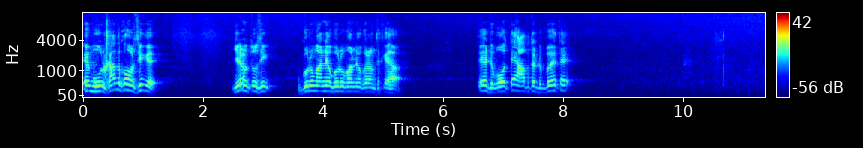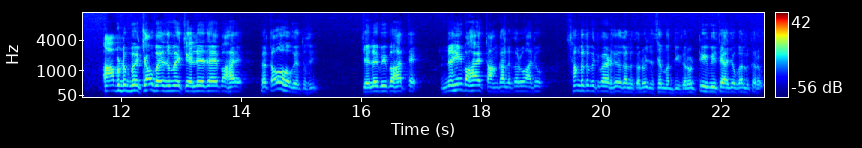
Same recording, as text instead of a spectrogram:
ਇਹ ਮੂਰਖੰਦ ਦੇ ਸੀਗੇ, ਜਿਹਨਾਂ ਨੂੰ ਤੁਸੀਂ ਗੁਰੂ ਮਾਨਿਓ ਗੁਰੂ ਮਾਨਿਓ ਗ੍ਰੰਥ ਕਿਹਾ। ਤੇ ਡੁਬੋਤੇ, ਆਪ ਤਾਂ ਡੁੱਬੇ ਤੇ। ਆਪ ਡੁੱਬੇ ਚੌਬੇਦ ਮੇ ਚੇਲੇ ਦੇ ਬਹਾਏ ਫਿਰ ਤਾਂ ਉਹ ਹੋ ਗਏ ਤੁਸੀਂ। ਚੇਲੇ ਵੀ ਬਹਾਤੇ ਨਹੀਂ ਬਹਾਏ ਤਾਂ ਗੱਲ ਕਰੋ ਆਜੋ ਸੰਗਤ ਵਿੱਚ ਬੈਠ ਕੇ ਗੱਲ ਕਰੋ, ਜਿੱਥੇ ਮਰਜ਼ੀ ਕਰੋ। ਟੀਵੀ ਤੇ ਆਜੋ ਗੱਲ ਕਰੋ।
